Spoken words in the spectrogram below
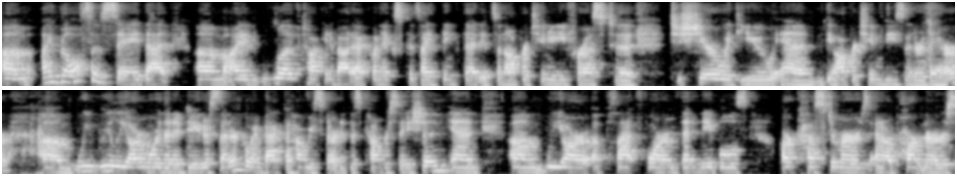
Um, I would also say that um, I love talking about Equinix because I think that it's an opportunity for us to to share with you and the opportunities that are there. Um, we really are more than a data center. Going back to how we started this conversation, and um, we are a platform that enables our customers and our partners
